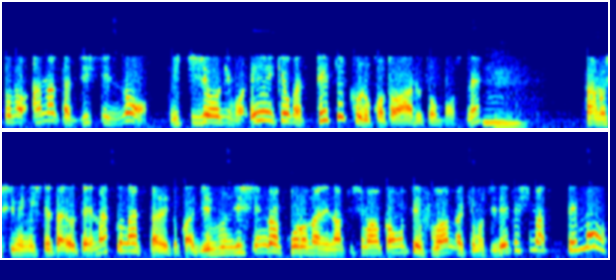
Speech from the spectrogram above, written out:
そのあなた自身の日常にも影響が出てくることはあると思うんですね。うん楽しみにしてた予定なくなったりとか自分自身がコロナになってしまうかもっていう不安な気持ち出てしまっても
